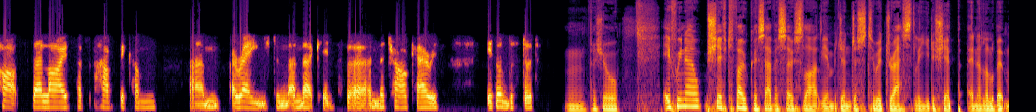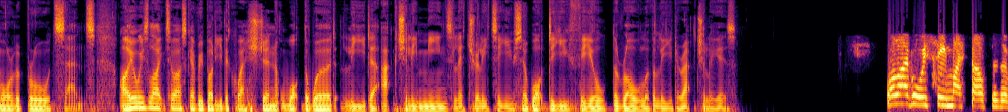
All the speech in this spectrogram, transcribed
parts of their lives have, have become um, arranged and, and, their kids uh, and the childcare is is understood. Mm, for sure. If we now shift focus ever so slightly, Imogen, just to address leadership in a little bit more of a broad sense, I always like to ask everybody the question what the word leader actually means literally to you. So, what do you feel the role of a leader actually is? Well, I've always seen myself as a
